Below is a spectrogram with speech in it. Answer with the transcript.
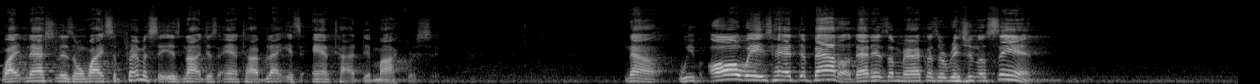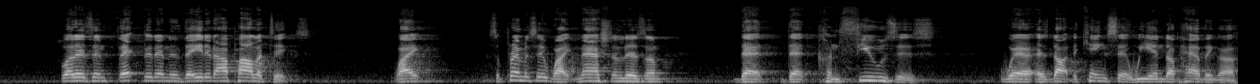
White nationalism white supremacy is not just anti black, it's anti democracy. Now, we've always had the battle. That is America's original sin. It's what has infected and invaded our politics. White supremacy, white nationalism that, that confuses, where, as Dr. King said, we end up having a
